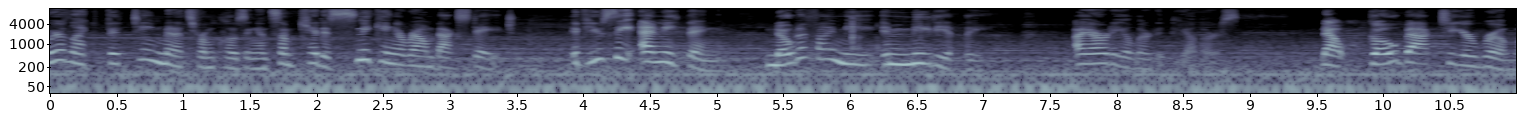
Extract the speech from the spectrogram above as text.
we're like 15 minutes from closing and some kid is sneaking around backstage. If you see anything, notify me immediately. I already alerted the others. Now, go back to your room.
